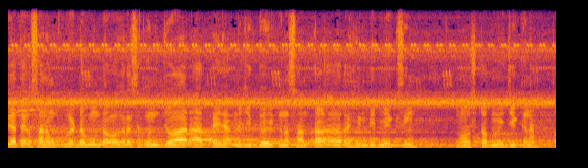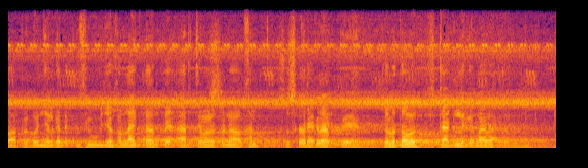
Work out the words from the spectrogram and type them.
kata sanam ku dabung tama kare segun joar ar teja music do hikna santal ar hindi mixing non stop music Nah, to ape ko nyel kate kusi uja kan like dan pe channel pe khan subscribe pe. Chalo tawon start lage bye bye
